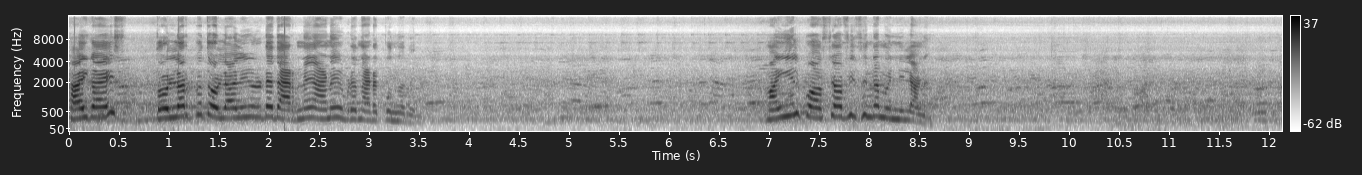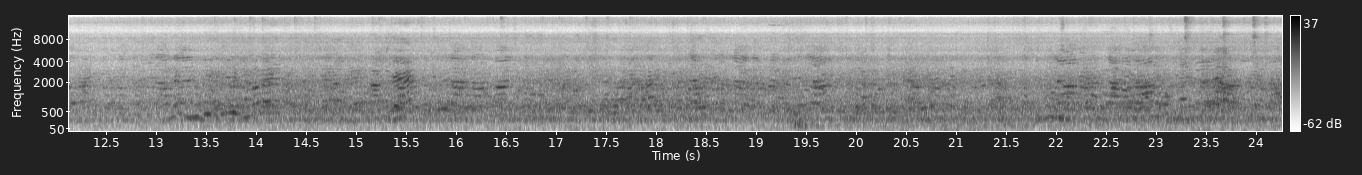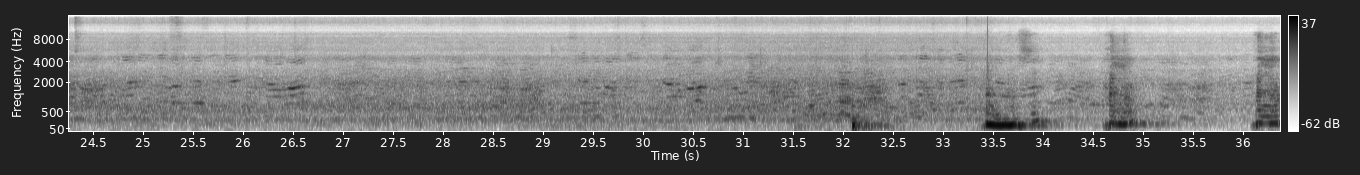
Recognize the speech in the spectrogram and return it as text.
Hi guys തൊഴിലുറപ്പ് തൊഴിലാളികളുടെ ധർണയാണ് ഇവിടെ നടക്കുന്നത്. മയിൽ പോസ്റ്റ് ഓഫീസിന്റെ മുന്നിലാണ് ഹലോ നർസ് ഹലോ ഹലോ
